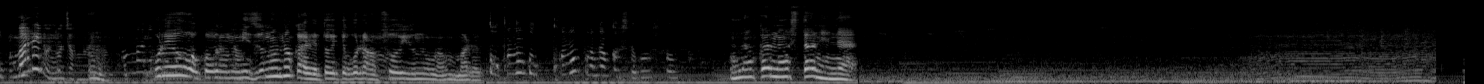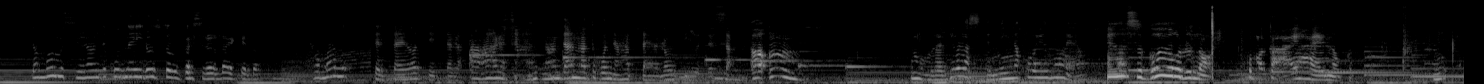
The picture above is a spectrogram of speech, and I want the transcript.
え生まれるのじゃない、うん。こんなにこれをこの水の中入れといてごらんそういうのが生まれる。この子この子なんかすごそう。お腹の下にねなんでこんな色しとるか知らないけど玉のってったよって言ったら「あああれさなんであんなとこにあったんやろ」って言うてさ。あうん。でもラジオラスってみんなこういうもんや。よすごいおるの。細かいハエのこと。に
